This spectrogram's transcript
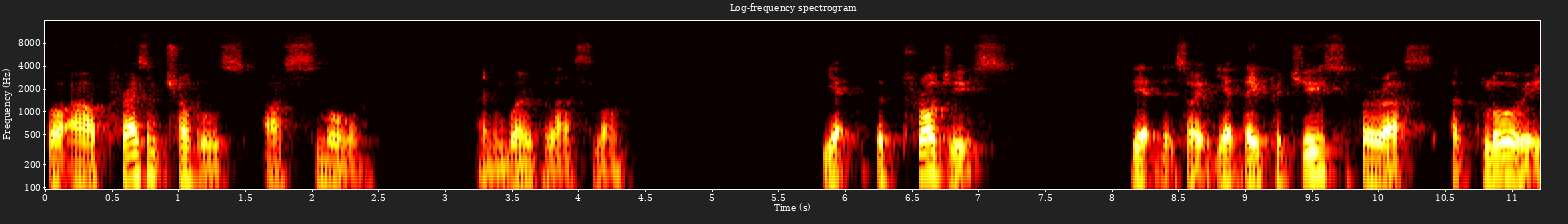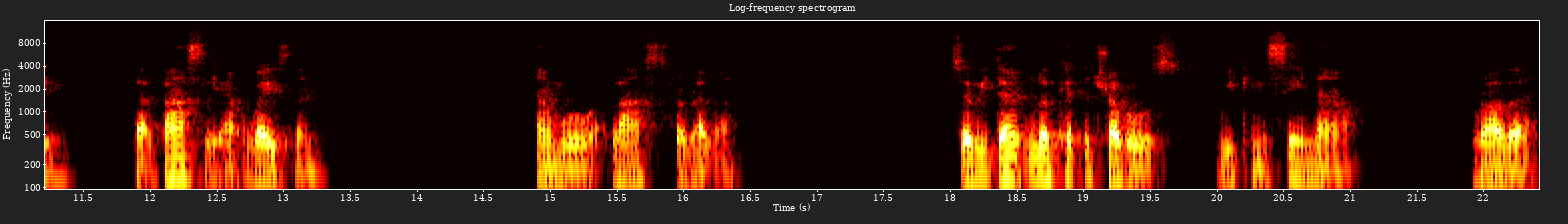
For our present troubles are small and won't last long. Yet the produce, yet, sorry, yet they produce for us a glory that vastly outweighs them and will last forever. So we don't look at the troubles we can see now. Rather,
